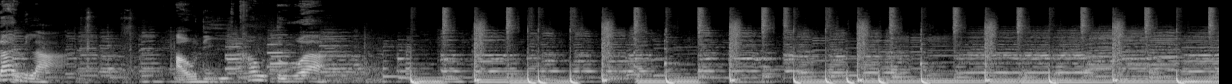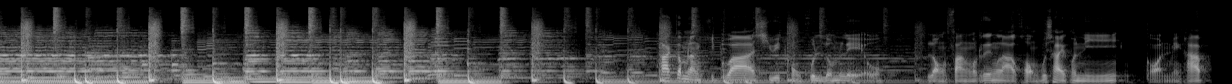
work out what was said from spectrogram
ได้เวลา เอาดีเข้าตัว ถ้ากำลังคิดว่าชีวิตของคุณล้มเหลว ลองฟังเรื่องราวของผู้ชายคนนี้ก่อนไหมครับ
